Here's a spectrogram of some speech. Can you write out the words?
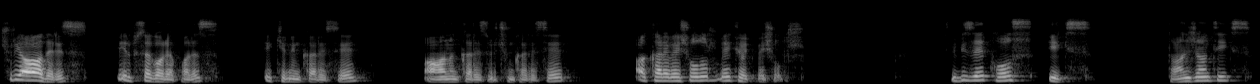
Şuraya a deriz. Bir Pisagor yaparız. 2'nin karesi, a'nın karesi, 3'ün karesi. a kare 5 olur ve kök 5 olur. Şimdi bize cos x, tanjant x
